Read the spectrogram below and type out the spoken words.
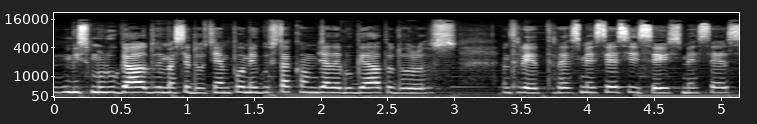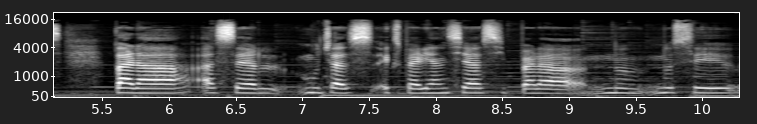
mismo lugar demasiado tiempo, me gusta cambiar de lugar todos los, entre tres meses y seis meses para hacer muchas experiencias y para, no, no sé,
